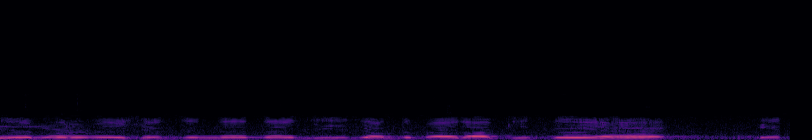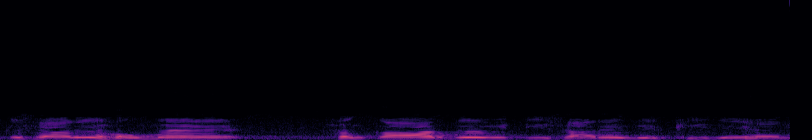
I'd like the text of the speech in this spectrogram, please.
ਇਹ ਜੀ ਪਰਮੇਸ਼ਰ ਜਿੰਨੇ ਤੇ ਜੀ ਜੰਤ ਪੈਦਾ ਕੀਤੇ ਹੈ ਇੱਕ ਸਾਰੇ ਹਉਮੈ ਹੰਕਾਰ ਦੇ ਵਿੱਚ ਹੀ ਸਾਰੇ ਵੇਖੀਦੇ ਹਨ।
